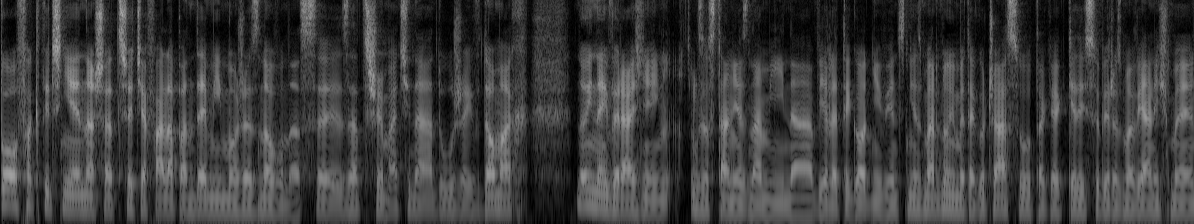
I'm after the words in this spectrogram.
bo faktycznie nasza trzecia fala pandemii może znowu nas e, zatrzymać na dłużej w domach. No i najwyraźniej zostanie z nami na wiele tygodni, więc nie zmarnujmy tego czasu, tak jak kiedyś sobie rozmawialiśmy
